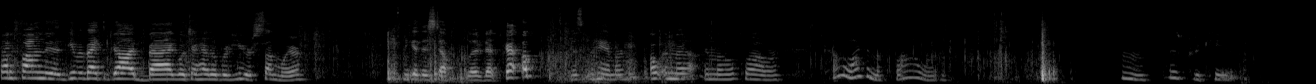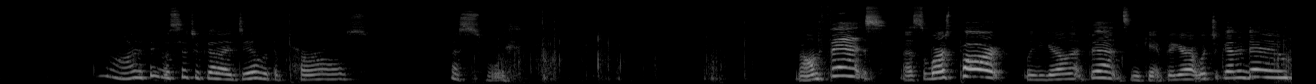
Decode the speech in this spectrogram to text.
gotta find the give it back to God bag, which I had over here somewhere. Let me get this stuff loaded up. Got, oh, missed my hammer. Oh, and my, and my little flower. Kind of liking the flower. Hmm, that's pretty cute. Oh, I think it was such a good idea with the pearls. That's sweet. On the fence. That's the worst part. When you get on that fence and you can't figure out what you're going to do.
